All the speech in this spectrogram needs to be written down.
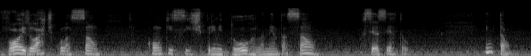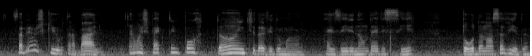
voz ou articulação com que se exprime dor, lamentação, você acertou. Então, sabemos que o trabalho é um aspecto importante da vida humana, mas ele não deve ser toda a nossa vida.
